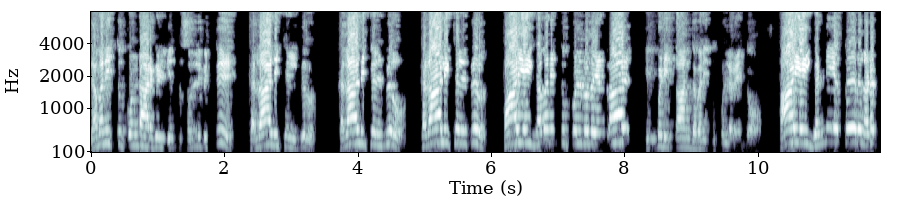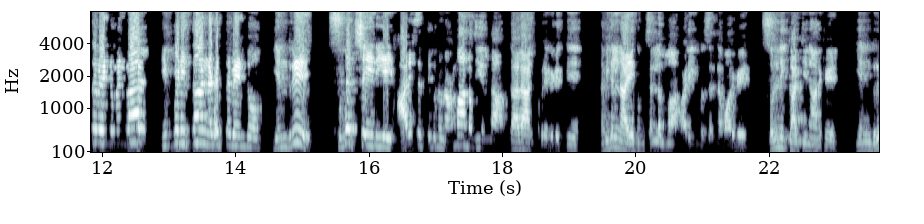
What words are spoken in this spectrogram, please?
கவனித்துக் கொண்டார்கள் என்று சொல்லிவிட்டு கதாலிக்கல் பிர் கதாலிக்கல் பிர் கதாலிக்கல் பிர் தாயை கவனித்துக் கொள்வது என்றால் இப்படித்தான் கவனித்துக் கொள்ள வேண்டும். தாயை கண்ணியத்தோடு நடத்த வேண்டும் என்றால் இப்படித்தான் நடத்த வேண்டும் என்று சுப செய்தியை ஆரிசத்திபுன் அம்மான் ரதியல்லாஹு அவர்களுக்கு நபிகள் நாயகம் செல்லம்மா அலைஹி வஸல்லம் அவர்கள் சொல்லி காட்டினார்கள் என்று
